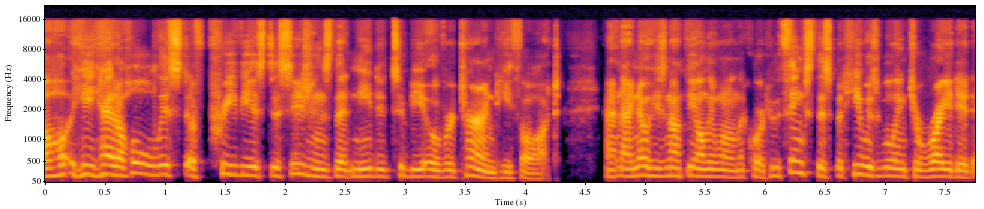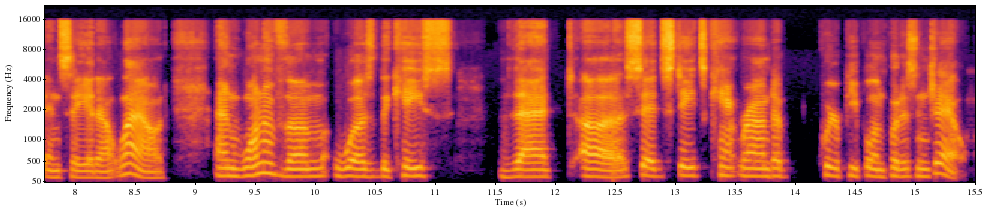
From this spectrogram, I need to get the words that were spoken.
a, he had a whole list of previous decisions that needed to be overturned, he thought. And I know he's not the only one on the court who thinks this, but he was willing to write it and say it out loud. And one of them was the case that uh, said states can't round up queer people and put us in jail.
